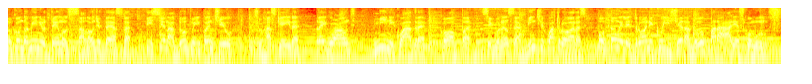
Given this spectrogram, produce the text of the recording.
No condomínio temos salão de festa, piscina adulto e infantil, churrasqueira, playground, mini quadra, copa, segurança 24 horas, portão eletrônico e gerador para áreas comuns.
